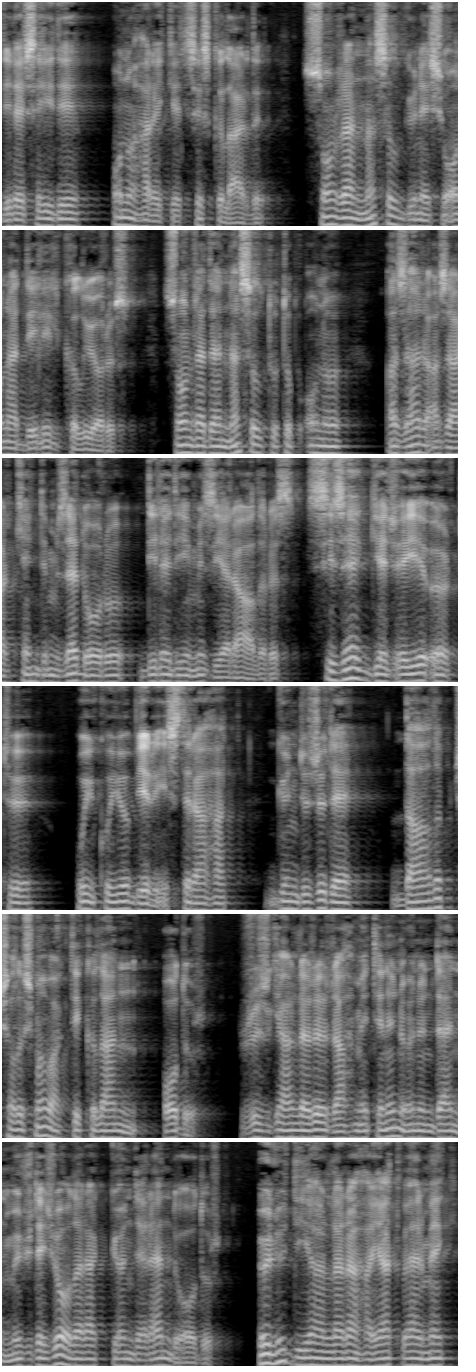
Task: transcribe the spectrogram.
Dileseydi onu hareketsiz kılardı. Sonra nasıl güneşi ona delil kılıyoruz? Sonra da nasıl tutup onu azar azar kendimize doğru dilediğimiz yere alırız. Size geceyi örtü, uykuyu bir istirahat, gündüzü de dağılıp çalışma vakti kılan odur. Rüzgarları rahmetinin önünden müjdeci olarak gönderen de odur. Ölü diyarlara hayat vermek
